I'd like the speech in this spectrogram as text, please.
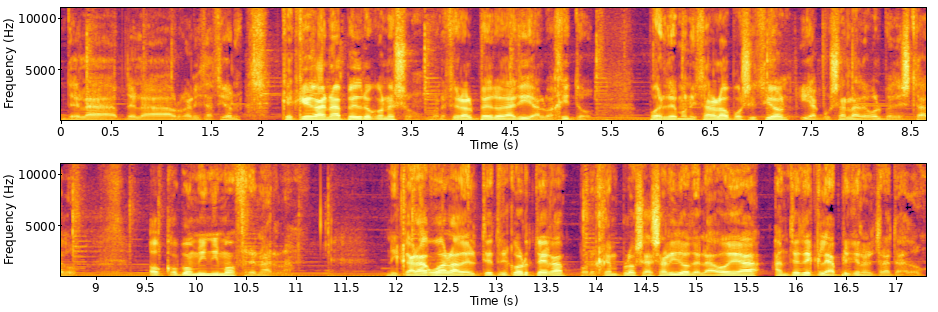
de la, de la organización. ¿Que ¿Qué gana Pedro con eso? Me refiero al Pedro de allí, al bajito. Pues demonizar a la oposición y acusarla de golpe de Estado, o como mínimo frenarla. Nicaragua, la del tétrico Ortega, por ejemplo, se ha salido de la OEA antes de que le apliquen el tratado.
